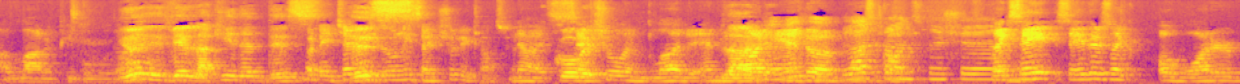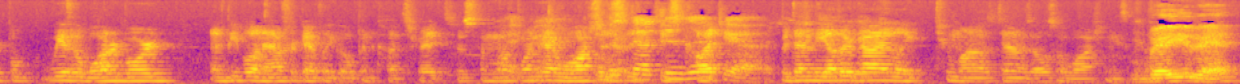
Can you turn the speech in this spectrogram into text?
a lot of people will You know, we're lucky that this. But HIV this is only sexually transmitted. No, it's COVID. sexual and blood and Blood. blood, and Anything, uh, blood what's it called? transmission. Like say say there's like a water we have a water board and people in Africa have like open cuts, right? So some Right, one guy right. washes If his, it touches his it, cut, yeah. but then the other guy like two miles down is also washing his cut. Very rare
